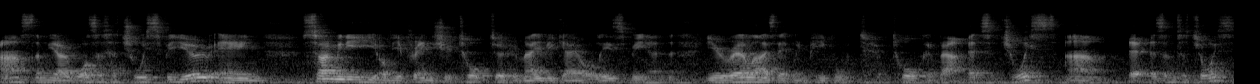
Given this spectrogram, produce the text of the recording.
ask them, you know, was it a choice for you? And so many of your friends you talk to who may be gay or lesbian, you realise that when people talk about it's a choice, um, it isn't a choice.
